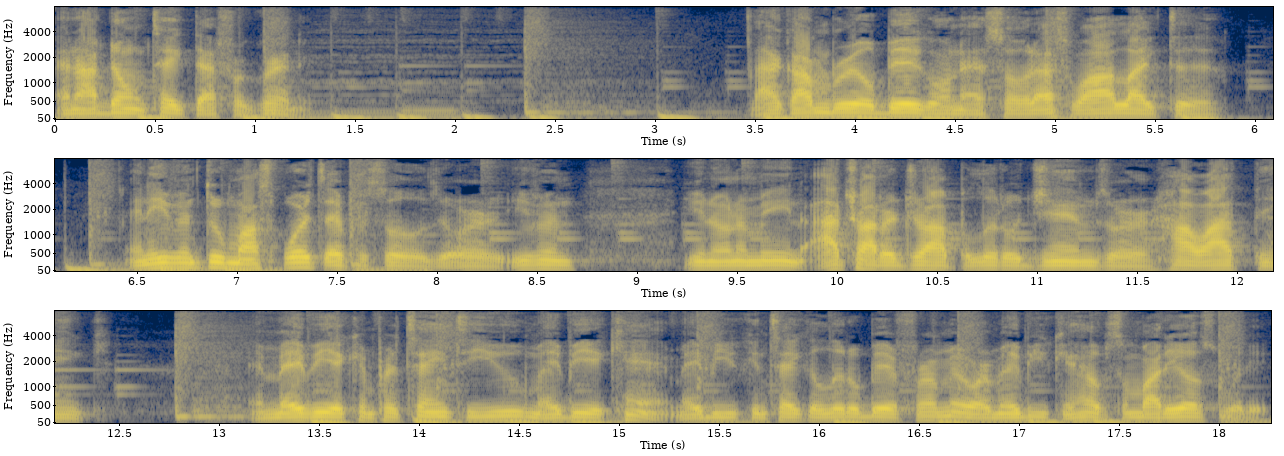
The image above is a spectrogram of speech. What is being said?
And I don't take that for granted. Like, I'm real big on that. So, that's why I like to, and even through my sports episodes, or even, you know what I mean? I try to drop a little gems or how I think. And maybe it can pertain to you, maybe it can't. Maybe you can take a little bit from it, or maybe you can help somebody else with it.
